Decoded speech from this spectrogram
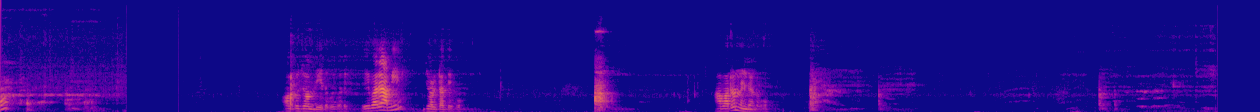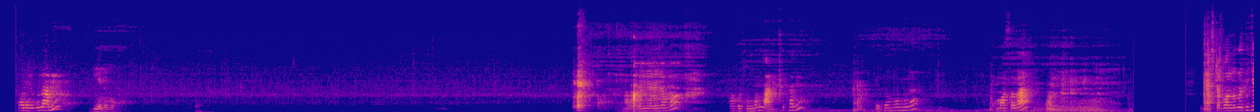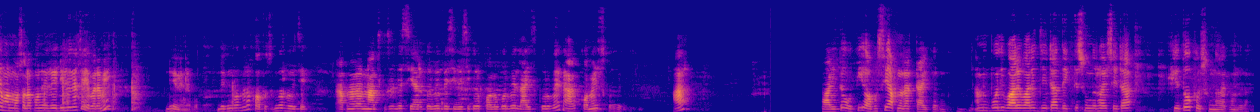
অল্প জল দিয়ে দেবো এবারে। এবারে আমি জলটা দেবো। আবারও নেড়ে নেব। পনিরগুলো আমি দিয়ে দেবো আবারও নেড়ে নেব কত সুন্দর লাগছে খালি। দেখুন বন্ধুরা, মশলা পনির। গ্যাসটা বন্ধ করে দিচ্ছি, আমার মশলা পনির রেডি হয়ে গেছে, এবার আমি ঢেলে নেব। দেখুন বন্ধুরা, কত সুন্দর হয়েছে। আপনারা নাচ কিচেনকে শেয়ার করবে বেশি বেশি করে ফলো করবে লাইক করবেন আর কমেন্টস করবেন। আর বাড়িতে অতি অবশ্যই আপনারা ট্রাই করুন। আমি বলি বারে বারে যেটা দেখতে সুন্দর হয়, সেটা খেতেও খুব সুন্দর হয় বন্ধুরা।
